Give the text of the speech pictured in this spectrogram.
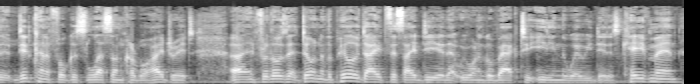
Mm-hmm. it did kind of focus less on carbohydrates. Uh, and for those that don't know, the paleo diet's this idea that we want to go back to eating the way we did as cavemen.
